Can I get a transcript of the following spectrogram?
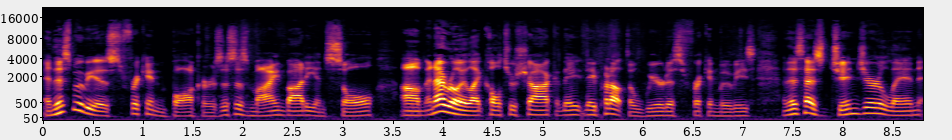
and this movie is freaking bonkers. This is Mind, Body, and Soul, um, and I really like Culture Shock. They they put out the weirdest freaking movies, and this has Ginger Lynn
